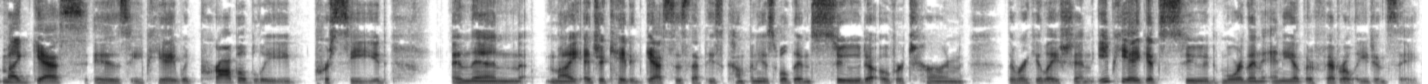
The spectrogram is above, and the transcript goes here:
My guess is EPA would probably proceed. And then my educated guess is that these companies will then sue to overturn the regulation. EPA gets sued more than any other federal agency.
